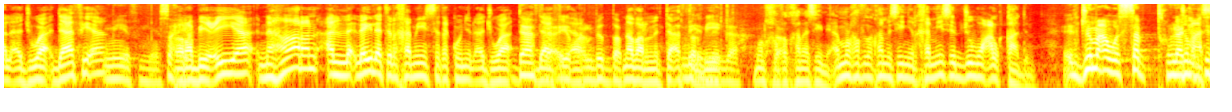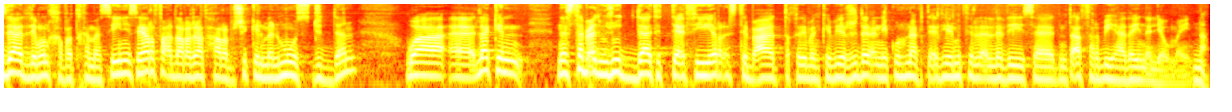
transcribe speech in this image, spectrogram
الأجواء دافئة 100% صحيح. ربيعية. نهارا ليلة الخميس ستكون الأجواء دافئة دافئة, أيضاً بالضبط. نظرا للتأثر. بمنخفض خمسيني المنخفض الخمسيني الخميس الجمعة القادم. الجمعة والسبت هناك امتداد لمنخفض خمسيني سيرفع درجات حرارة بشكل ملموس جدا. ولكن نستبعد وجود ذات التأثير استبعاد تقريبا كبير جدا أن يكون هناك تأثير مثل الذي سنتأثر به هذين اليومين. نعم.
